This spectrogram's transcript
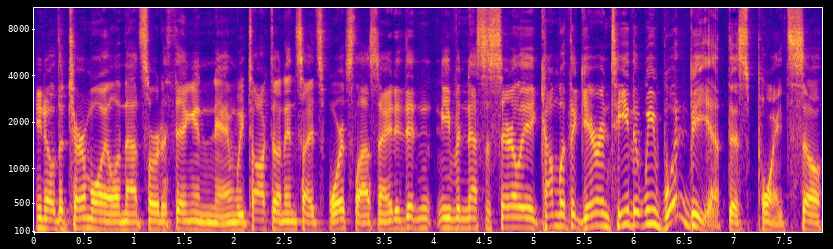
you know the turmoil and that sort of thing. And, and we talked on Inside Sports last night. It didn't even necessarily come with a guarantee that we would be at this point. So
